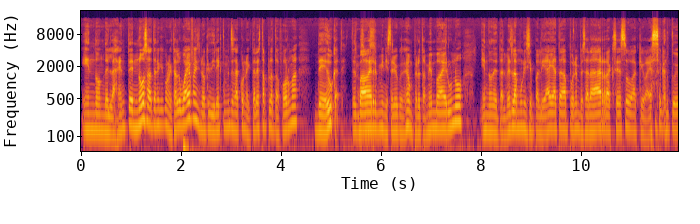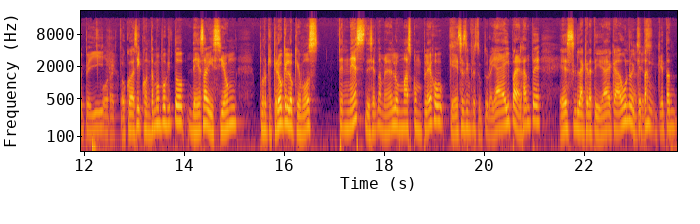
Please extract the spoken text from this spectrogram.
en donde la gente no se va a tener que conectar al Wi-Fi, sino que directamente se va a conectar a esta plataforma de Educate. Entonces va a haber Ministerio de Educación, pero también va a haber uno en donde tal vez la municipalidad ya te va a poder empezar a dar acceso a que vayas a sacar tu DPI o cosas así. Contame un poquito de esa visión, porque creo que lo que vos tenés, de cierta manera, es lo más complejo que es esa infraestructura. Ya ahí para adelante es la creatividad de cada uno y qué, tan, qué, tan,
